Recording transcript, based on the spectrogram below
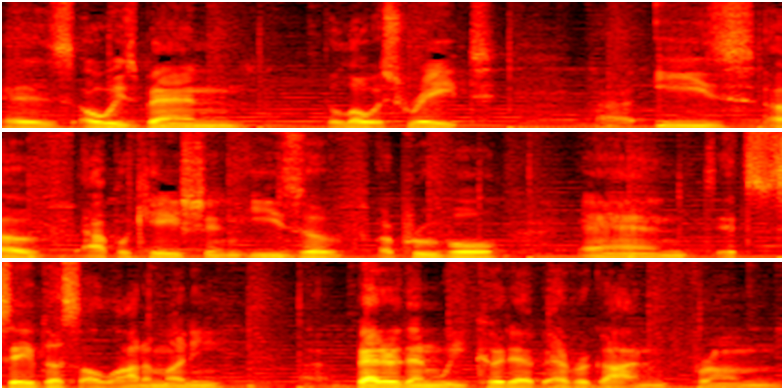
has always been the lowest rate, uh, ease of application, ease of approval, and it's saved us a lot of money, uh, better than we could have ever gotten from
